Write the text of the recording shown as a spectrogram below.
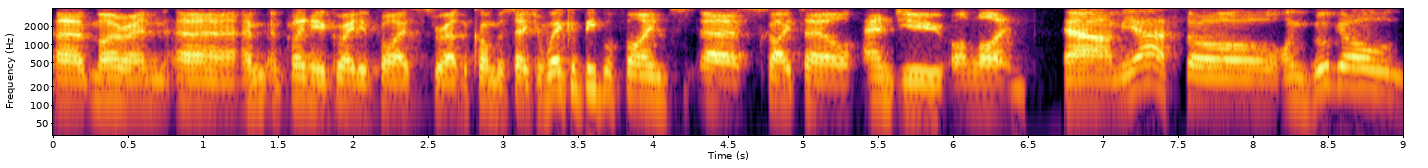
uh, Meiran, uh, and, and, plenty of great advice throughout the conversation. Where can people find uh, Scytale and you online? Um, yeah, so on Google,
